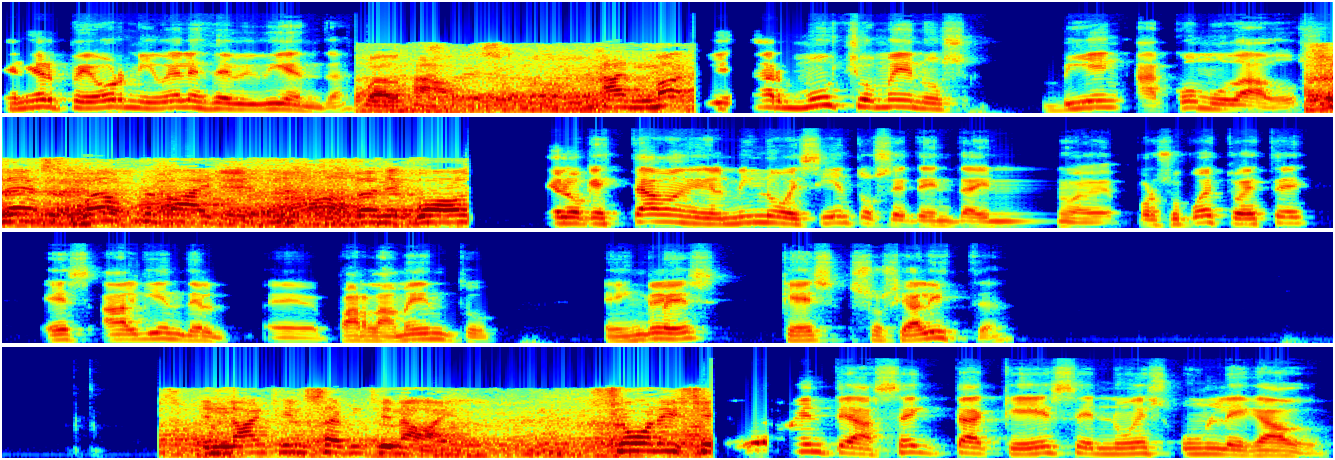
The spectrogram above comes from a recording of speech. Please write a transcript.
tener peor niveles de vivienda. well housed, and much y estar mucho menos bien acomodados less well provided than it was de lo que estaban en el 1979. Por supuesto, este es alguien del eh, Parlamento inglés que es socialista. in 1979. Surely she Seguramente acepta que ese no es un legado.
